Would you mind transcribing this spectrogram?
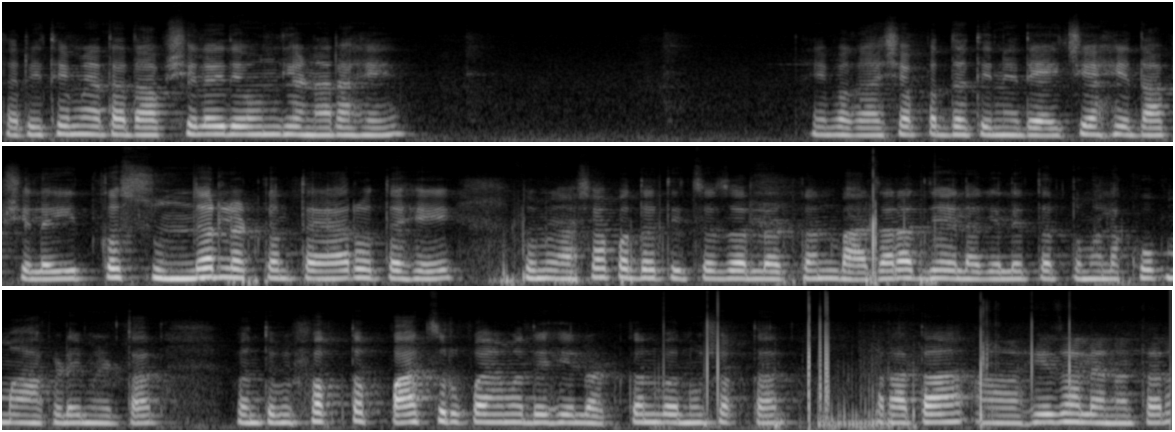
तर इथे मी आता दाबशिलाई देऊन घेणार आहे. हे बघा अशा पद्धतीने द्यायची आहे दाब शिलाई. इतकं सुंदर लटकन तयार होतं हे. तुम्ही अशा पद्धतीचं जर लटकन बाजारात घ्यायला गेले तर तुम्हाला खूप महागडे मिळतात. पण तुम्ही फक्त पाच रुपयामध्ये हे लटकन बनवू शकतात. तर आता हे झाल्यानंतर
